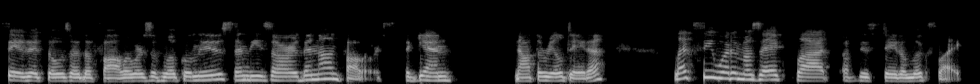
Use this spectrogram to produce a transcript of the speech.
say that those are the followers of local news and these are the non-followers. Again, not the real data. Let's see what a mosaic plot of this data looks like,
